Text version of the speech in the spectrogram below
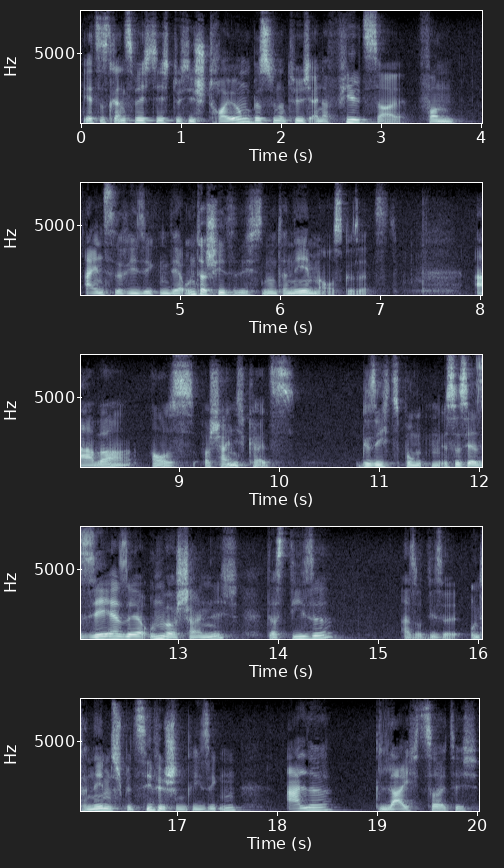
jetzt ist ganz wichtig, durch die Streuung bist du natürlich einer Vielzahl von Einzelrisiken der unterschiedlichsten Unternehmen ausgesetzt. Aber aus Wahrscheinlichkeitsgesichtspunkten ist es ja sehr, sehr unwahrscheinlich, dass diese, also diese unternehmensspezifischen Risiken, alle gleichzeitig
